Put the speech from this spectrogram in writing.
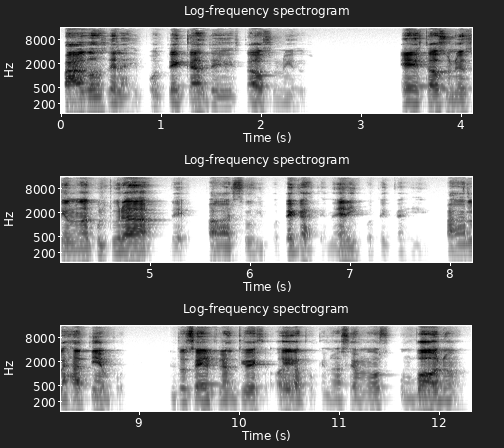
pagos de las hipotecas de Estados Unidos. Eh, Estados Unidos tiene una cultura de pagar sus hipotecas, tener hipotecas y pagarlas a tiempo. Entonces el planteó es, oiga, ¿por qué no hacemos un bono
